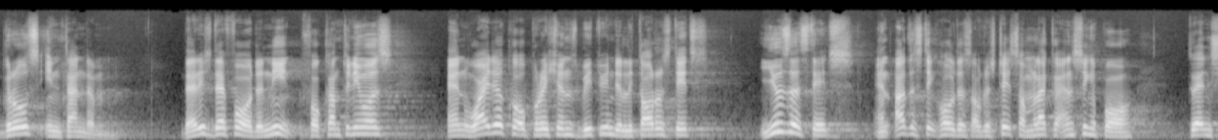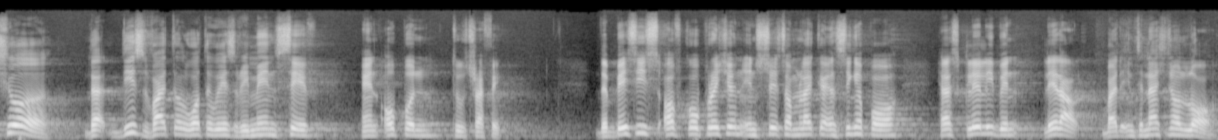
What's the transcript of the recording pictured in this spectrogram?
grows in tandem. There is therefore the need for continuous and wider cooperations between the littoral states, user states, and other stakeholders of the Straits of Malacca and Singapore to ensure that these vital waterways remain safe and open to traffic. The basis of cooperation in Straits of Malacca and Singapore has clearly been laid out by the international law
